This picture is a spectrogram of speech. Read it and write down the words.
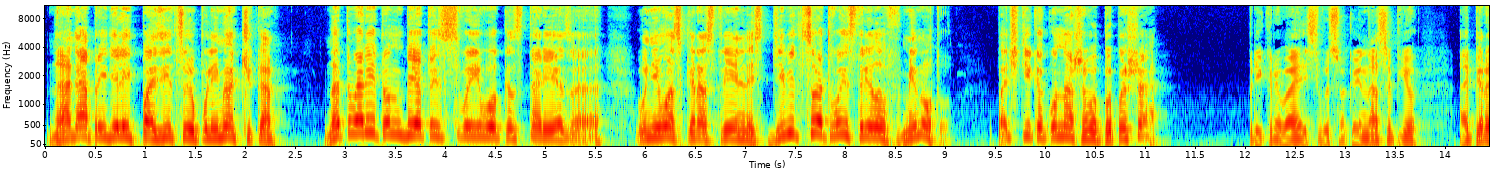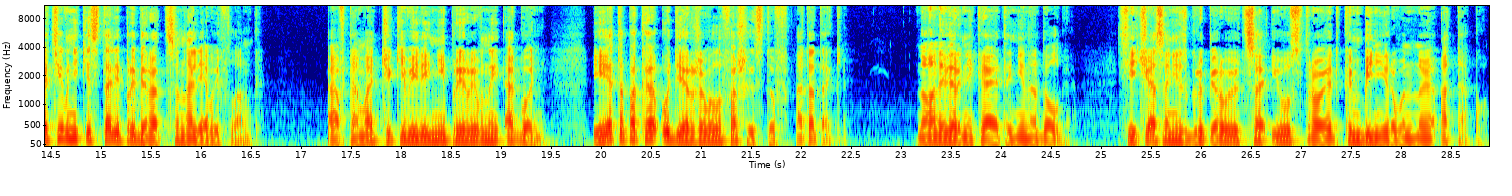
«Надо определить позицию пулеметчика. Натворит он бед из своего костореза. У него скорострельность 900 выстрелов в минуту. Почти как у нашего ППШ». Прикрываясь высокой насыпью, оперативники стали пробираться на левый фланг. Автоматчики вели непрерывный огонь, и это пока удерживало фашистов от атаки. Но наверняка это ненадолго. Сейчас они сгруппируются и устроят комбинированную атаку.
